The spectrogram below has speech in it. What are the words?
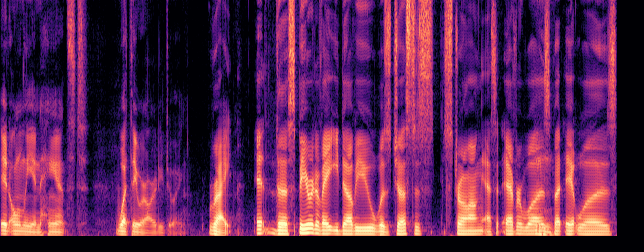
It only enhanced what they were already doing. Right. It, the spirit of OVW was just as strong as it ever was, Mm-hmm. but it was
